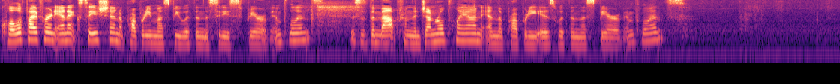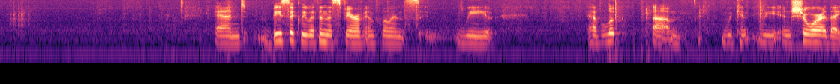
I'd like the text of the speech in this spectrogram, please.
qualify for an annexation, a property must be within the city's sphere of influence. This is the map from the general plan, and the property is within the sphere of influence. And basically, within the sphere of influence, we have looked, um, we can, we ensure that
